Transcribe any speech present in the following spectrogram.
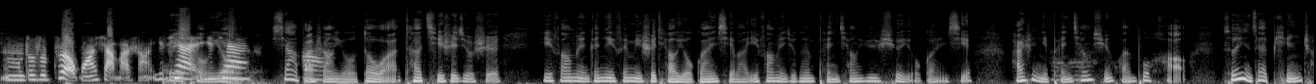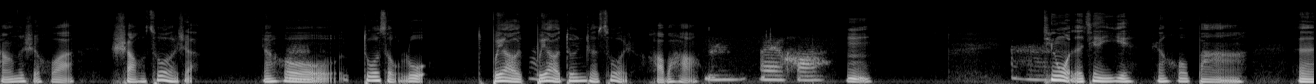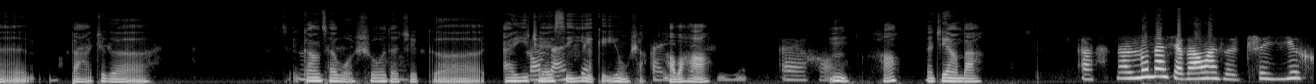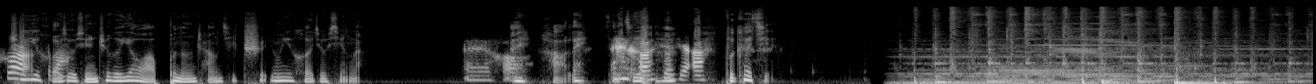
嗯，都是主要光下巴上。以前以前下巴上有痘啊，它其实就是一方面跟内分泌失调有关系吧，一方面就跟盆腔淤血有关系，还是你盆腔循环不好，所以你在平常的时候啊，少坐着，然后多走路。不要不要蹲着坐着，好不好？嗯，哎，好。嗯，听我的建议，然后把，嗯，把这个刚才我说的这个 I E G S E 给用上，好不好？哎，好。嗯，好，那这样吧。啊，那龙胆泻肝丸是吃一盒，吃一盒就行。这个药啊，不能长期吃，用一盒就行了。哎，好。哎，好嘞，再见。好，谢谢啊，不客气。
